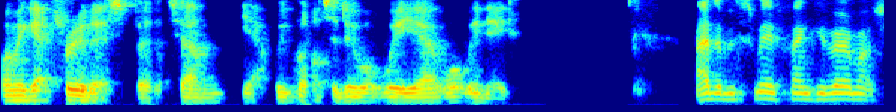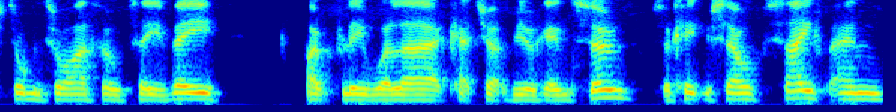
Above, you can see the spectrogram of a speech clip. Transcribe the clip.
when we get through this but um, yeah we've got to do what we uh, what we need adam smith thank you very much for talking to ifl tv hopefully we'll uh, catch up with you again soon. So keep yourself safe and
